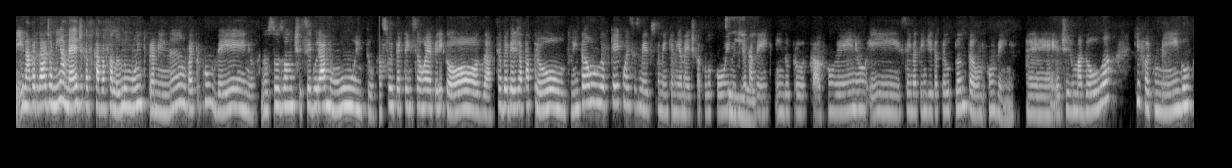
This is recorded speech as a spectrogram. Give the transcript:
e, na verdade, a minha médica ficava falando muito para mim: não, vai para o convênio, no SUS vão te segurar muito, a sua hipertensão é perigosa, seu bebê já está pronto. Então, eu fiquei com esses medos também que a minha médica colocou, Sim. e no dia acabei indo para o hospital do convênio e sendo atendida pelo plantão do convênio. É, eu tive uma doula que foi comigo.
